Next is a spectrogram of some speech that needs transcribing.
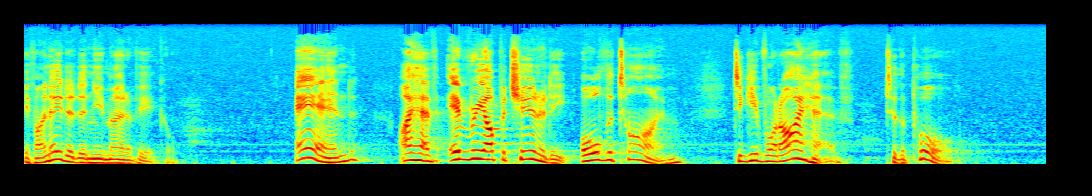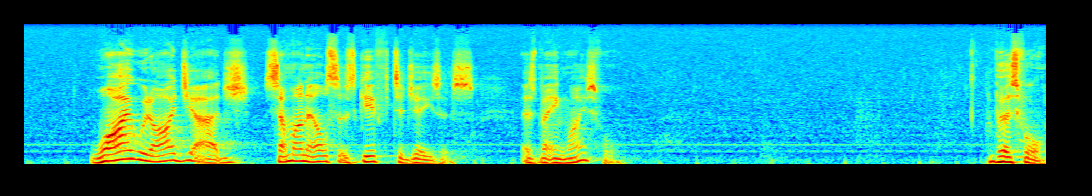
if I needed a new motor vehicle. And I have every opportunity all the time to give what I have to the poor. Why would I judge someone else's gift to Jesus as being wasteful? Verse 4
